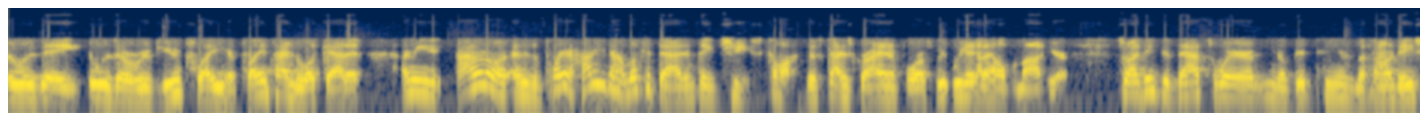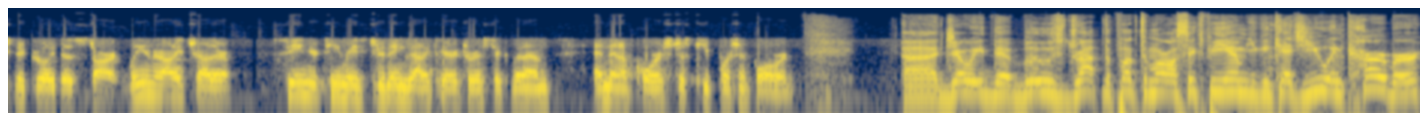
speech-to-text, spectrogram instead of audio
it was a it was a review play. You have plenty of time to look at it. I mean, I don't know. As a player, how do you not look at that and think, "Geez, come on, this guy's grinding for us. We we got to help him out here." So I think that that's where you know good teams, and the foundation, it really does start leaning on each other, seeing your teammates do things out of characteristic for them, and then of course just keep pushing forward. Uh, Joey, the Blues drop the puck tomorrow, 6 p.m. You can catch you and Kerber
